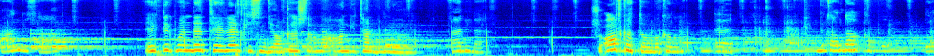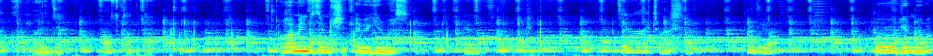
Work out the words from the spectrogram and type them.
Hangisi abi? Elektrik panelinde teller kesin diyor arkadaşlar ama hangi tel bilmiyorum. Ben de. Şu alt katta mı bakalım? Evet. Bir tane daha kapı yok bence. Alt katta. Amin bizim eve girmez. Evet. Girmeye çalışıyor. Gidiyor. Yo yo girmiyor bak.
